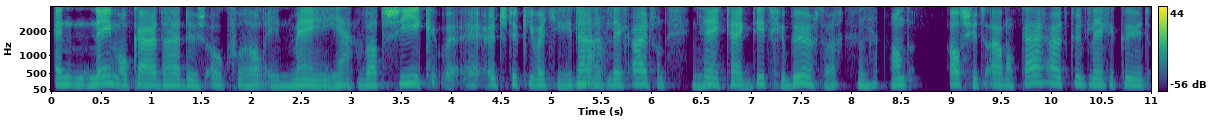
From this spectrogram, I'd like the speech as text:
En neem elkaar daar dus ook vooral in mee. Ja. Wat zie ik, eh, het stukje wat je gedaan hebt, leg uit van... Hé, kijk, dit gebeurt er. Want als je het aan elkaar uit kunt leggen... kun je het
